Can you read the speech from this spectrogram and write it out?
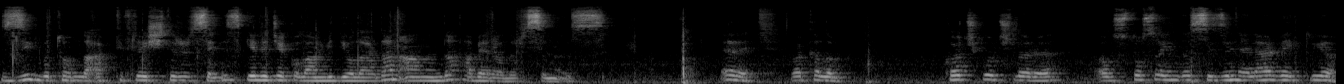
zil butonunu aktifleştirirseniz gelecek olan videolardan anında haber alırsınız. Evet, bakalım. Koç burçları Ağustos ayında sizi neler bekliyor?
